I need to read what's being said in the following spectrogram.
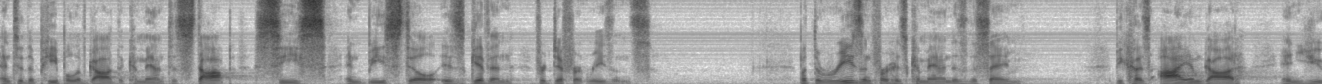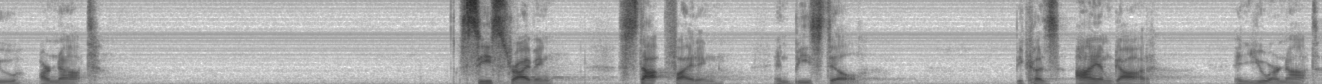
and to the people of God, the command to stop, cease, and be still is given for different reasons. But the reason for his command is the same because I am God and you are not. Cease striving, stop fighting, and be still because I am God and you are not.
